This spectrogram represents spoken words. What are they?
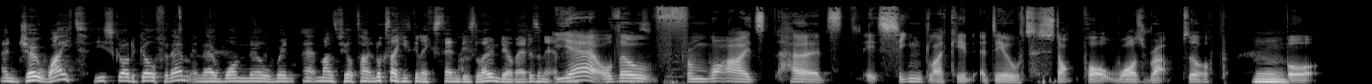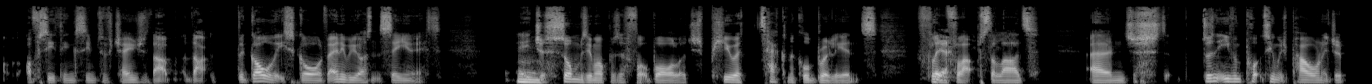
and Joe White, he scored a goal for them in their 1 0 win at Mansfield Town. Looks like he's going to extend his loan deal there, doesn't it? Yeah, although from what I'd heard, it seemed like it, a deal to Stockport was wrapped up, mm. but obviously things seem to have changed with that. That the goal that he scored, for anybody who hasn't seen it, mm. it hmm. just sums him up as a footballer, just pure technical brilliance. Flip flaps yeah. the lad, and just doesn't even put too much power on it. Just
